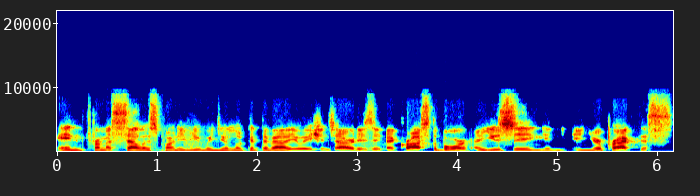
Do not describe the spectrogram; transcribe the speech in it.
And from a seller's point of view, when you look at the valuations, Howard, is it across the board? Are you seeing in, in your practice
